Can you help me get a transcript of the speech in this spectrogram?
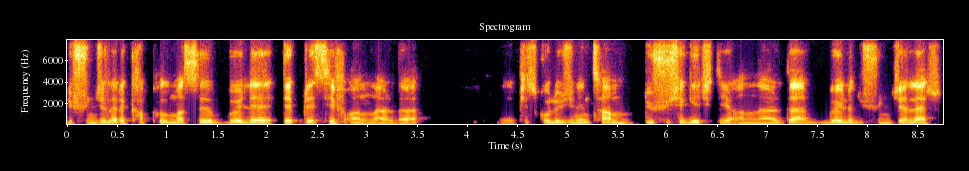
düşüncelere kapılması böyle depresif anlarda, e, psikolojinin tam düşüşe geçtiği anlarda böyle düşünceler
